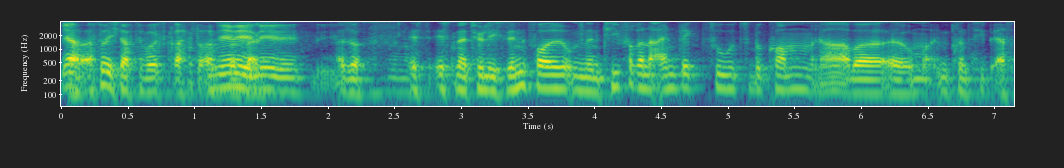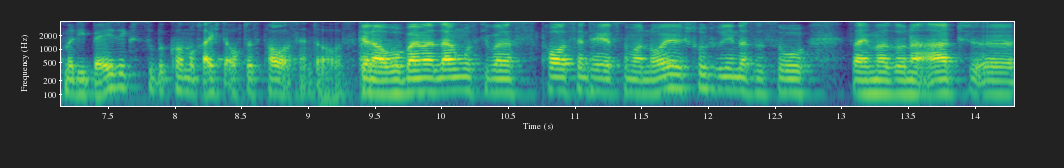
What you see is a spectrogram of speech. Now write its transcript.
Ja. Achso, ich dachte, du wolltest gerade nee, nee, nee, nee, Also genau. es ist natürlich sinnvoll, um einen tieferen Einblick zu, zu bekommen, ja, aber äh, um im Prinzip erstmal die Basics zu bekommen, reicht auch das Power Center aus. Genau, wobei man sagen muss, die wollen das Power Center jetzt nochmal neu strukturieren. Das ist so, sag ich mal, so eine Art äh,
